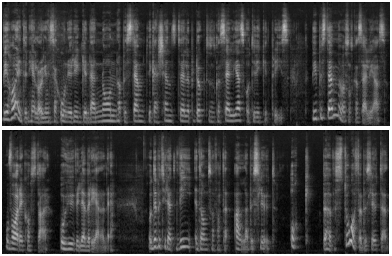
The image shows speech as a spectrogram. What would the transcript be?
Vi har inte en hel organisation i ryggen där någon har bestämt vilka tjänster eller produkter som ska säljas och till vilket pris. Vi bestämmer vad som ska säljas och vad det kostar och hur vi levererar det. Och det betyder att vi är de som fattar alla beslut och behöver stå för besluten.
